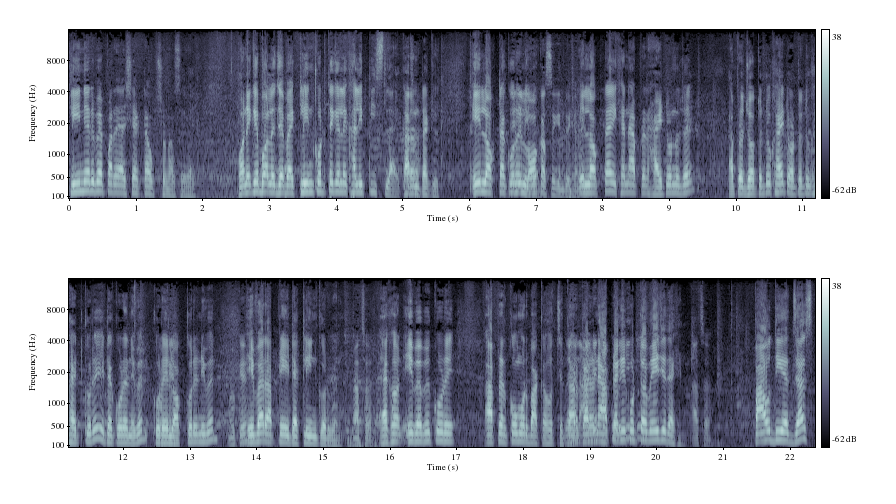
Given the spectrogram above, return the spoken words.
ক্লিনের ব্যাপারে আসে একটা অপশন আছে ভাই। অনেকে বলে যে ভাই ক্লিন করতে গেলে খালি পিছলায় কারণটা কি? এই লকটা করে লক আছে কিন্তু এখানে। এই লকটা এখানে আপনার হাইট অনুযায়ী আপনার যতটুকু হাইট অতটুকু হাইট করে এটা করে নেবেন করে লক করে নেবেন। এবার আপনি এটা ক্লিন করবেন। আচ্ছা। এখন এইভাবে করে আপনার কোমর বাঁকা হচ্ছে তার কারণে আপনাকে করতে হবে এই যে দেখেন। আচ্ছা। পাও দিয়ে জাস্ট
